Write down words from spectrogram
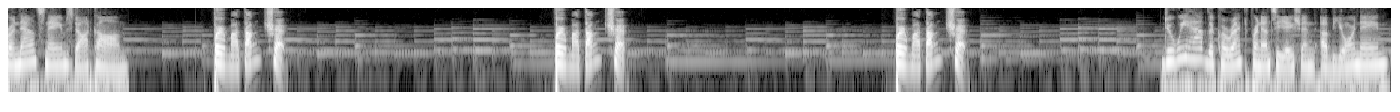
pronouncenames.com. Permatang trap. Permatang trap. Permatang trap. Do we have the correct pronunciation of your name?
